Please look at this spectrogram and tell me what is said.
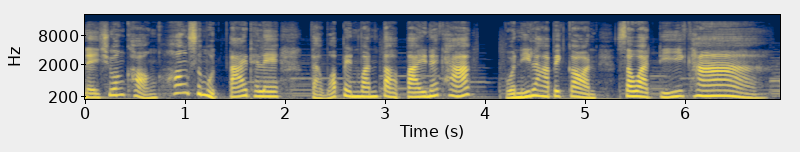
ในช่วงของห้องสมุดใต้ทะเล แต่ว่าเป็นวันต่อไปนะคะ วันนี้ลาไปก่อน สวัสดีค่ะ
